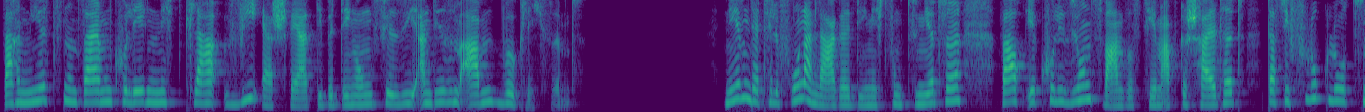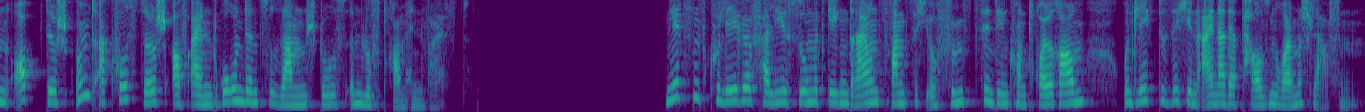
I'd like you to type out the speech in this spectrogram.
waren Nielsen und seinem Kollegen nicht klar, wie erschwert die Bedingungen für sie an diesem Abend wirklich sind. Neben der Telefonanlage, die nicht funktionierte, war auch ihr Kollisionswarnsystem abgeschaltet, das die Fluglotsen optisch und akustisch auf einen drohenden Zusammenstoß im Luftraum hinweist. Nielsens Kollege verließ somit gegen 23.15 Uhr den Kontrollraum und legte sich in einer der Pausenräume schlafen.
